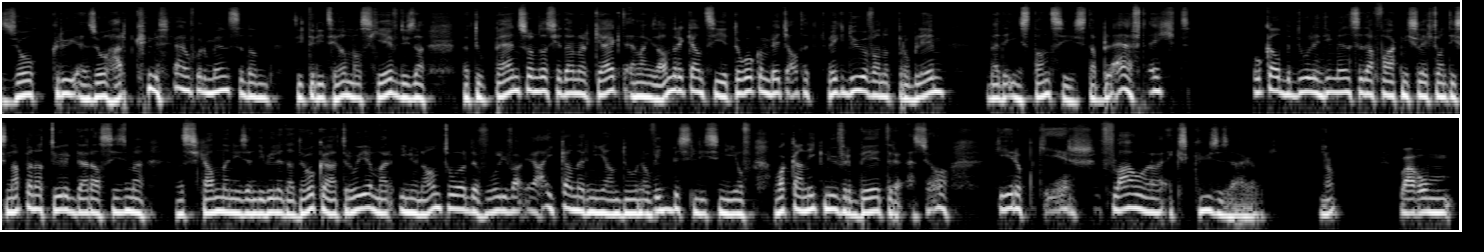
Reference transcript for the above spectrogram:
zo cru en zo hard kunnen zijn voor mensen, dan zit er iets helemaal scheef. Dus dat, dat doet pijn soms als je daar naar kijkt. En langs de andere kant zie je toch ook een beetje altijd het wegduwen van het probleem bij de instanties. Dat blijft echt. Ook al bedoelen die mensen dat vaak niet slecht, want die snappen natuurlijk dat racisme een schande is en die willen dat ook uitroeien, maar in hun antwoorden voel je van, ja, ik kan er niet aan doen, of ik beslis niet, of wat kan ik nu verbeteren? En zo, keer op keer, flauwe excuses eigenlijk. Ja. Waarom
